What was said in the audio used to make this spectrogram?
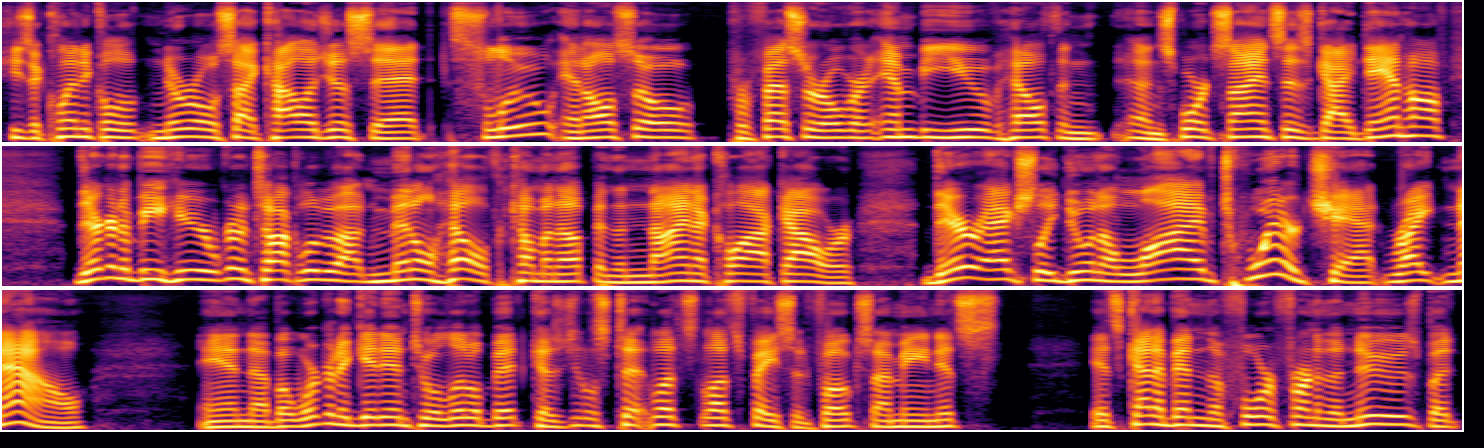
She's a clinical neuropsychologist at SLU and also professor over at MBU of Health and, and Sports Sciences, Guy Danhoff. They're going to be here. We're going to talk a little bit about mental health coming up in the nine o'clock hour. They're actually doing a live Twitter chat right now, and uh, but we're going to get into a little bit because let's t- let's let's face it, folks. I mean, it's it's kind of been in the forefront of the news, but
